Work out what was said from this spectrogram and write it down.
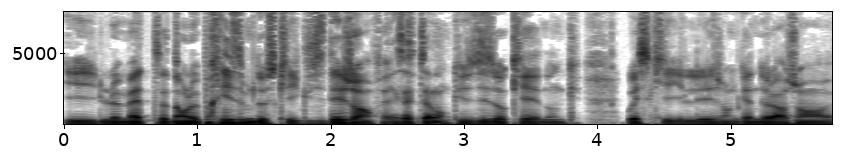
ils le mettent dans le prisme de ce qui existe déjà, en fait. Exactement. Donc ils se disent, ok, donc où est-ce que les gens gagnent de l'argent euh,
